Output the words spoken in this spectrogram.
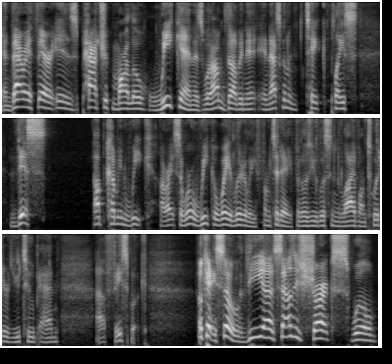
And that right there is Patrick Marleau weekend, is what I'm dubbing it. And that's going to take place this upcoming week. All right, so we're a week away, literally, from today. For those of you listening live on Twitter, YouTube, and uh, Facebook. Okay, so the uh, San Sharks will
